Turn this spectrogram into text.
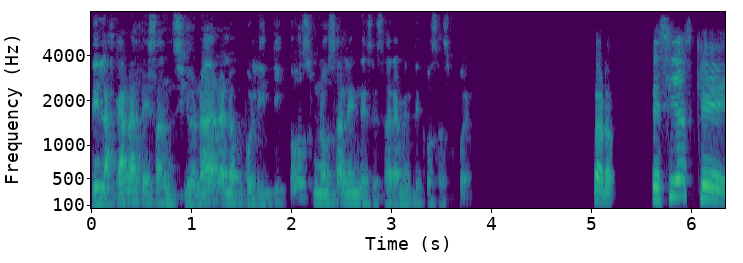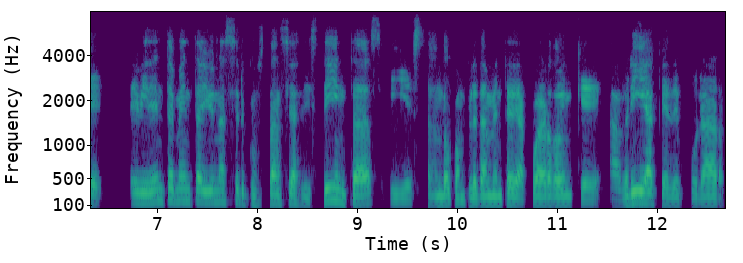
las ganas de sancionar a los políticos no salen necesariamente cosas buenas. Claro, decías que evidentemente hay unas circunstancias distintas y estando completamente de acuerdo en que habría que depurar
